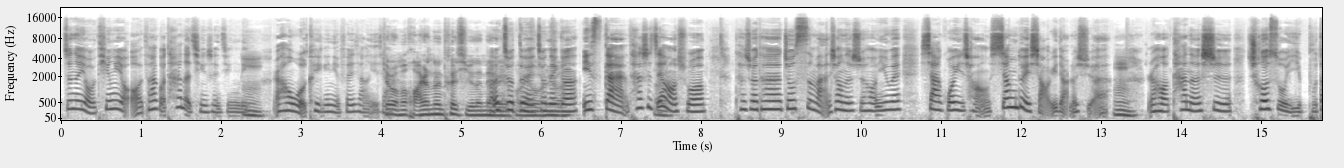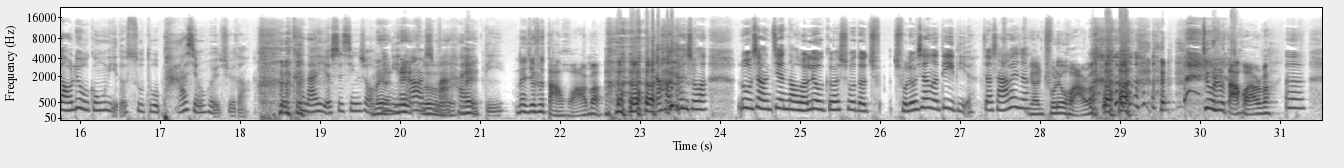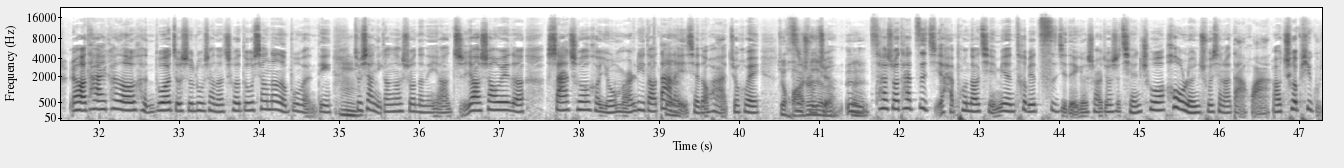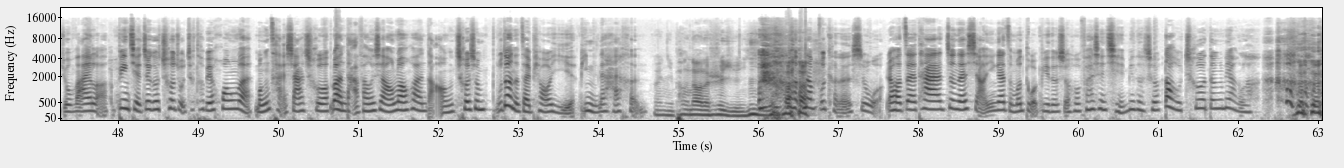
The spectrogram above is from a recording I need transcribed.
真的有听友发过他的亲身经历，然后我可以给你分享一下。就是我们华盛顿特区的那个，就对，就那个 e Sky，他是这样说：他说他周四晚上的时候，因为下过一场相对小一点的雪，嗯，然后他呢是车速以不到六公里的速度爬行回去的，看来也是新手，比你的二十码还低。那就是打滑嘛。然后他说路上见到了六哥说的楚楚留香的弟弟，叫啥来着？你看楚溜滑吧。就是打滑吧，嗯，然后他还看到很多，就是路上的车都相当的不稳定，嗯，就像你刚刚说的那样，只要稍微的刹车和油门力道大了一些的话，就会就滑出去。嗯，他说他自己还碰到前面特别刺激的一个事儿，就是前车后轮出现了打滑，然后车屁股就歪了，并且这个车主就特别慌乱，猛踩刹车，乱打方向，乱换挡，车身不断的在漂移，比你那还狠。哎，你碰到的是云 逸，那不可能是我。然后在他正在想应该怎么躲避的时候，发现前面的车倒车灯亮了，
